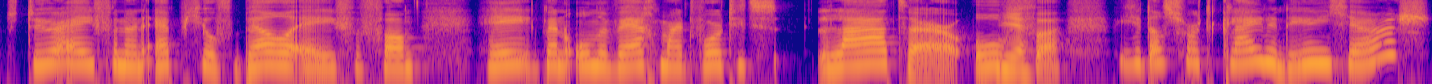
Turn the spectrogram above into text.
stuur even een appje of bel even van, hé, hey, ik ben onderweg, maar het wordt iets later. Of Ja. eh, weet je, dat soort kleine dingetjes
